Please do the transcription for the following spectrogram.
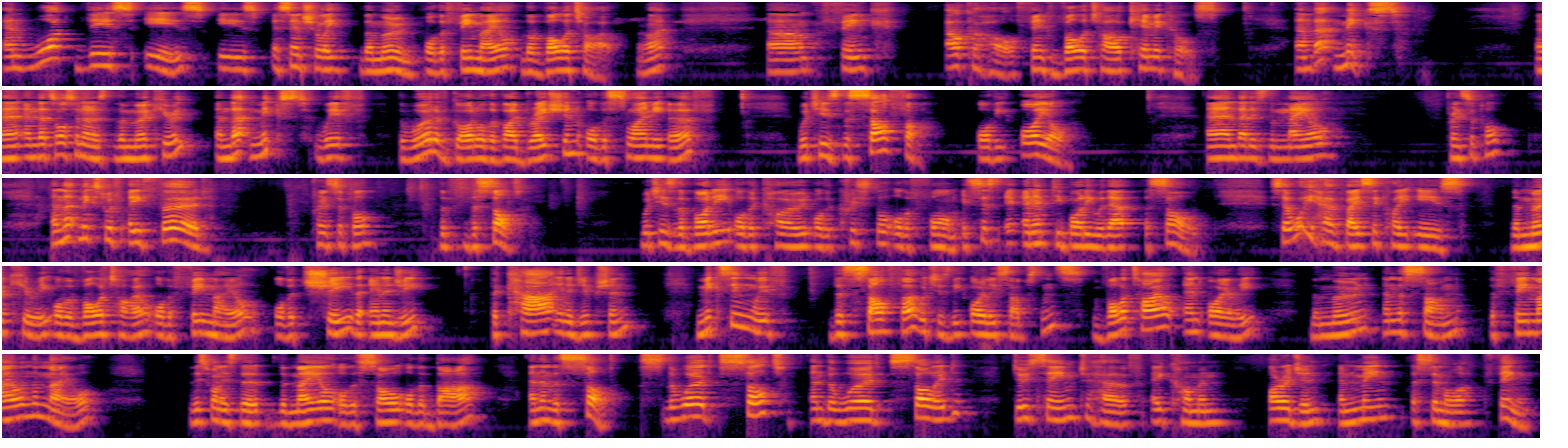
And what this is, is essentially the moon, or the female, the volatile, right? Um, think alcohol, think volatile chemicals. And that mixed, uh, and that's also known as the mercury, and that mixed with the word of God, or the vibration, or the slimy earth, which is the sulfur or the oil. And that is the male principle. And that mixed with a third principle, the, the salt, which is the body or the code or the crystal or the form. It's just an empty body without a soul. So what you have basically is the mercury or the volatile or the female or the chi, the energy, the ka in Egyptian, mixing with the sulfur, which is the oily substance, volatile and oily, the moon and the sun, the female and the male. This one is the, the male or the soul or the ba, and then the salt. The word salt and the word solid do seem to have a common origin and mean a similar thing.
